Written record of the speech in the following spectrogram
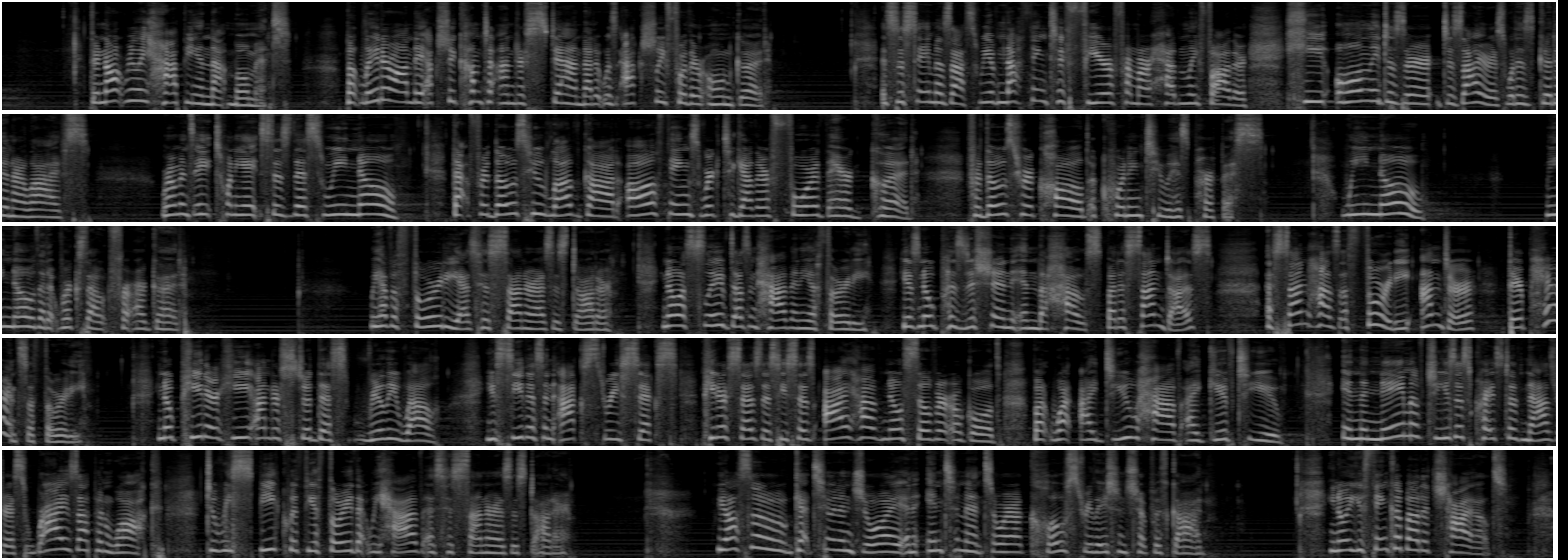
they're not really happy in that moment. But later on, they actually come to understand that it was actually for their own good. It's the same as us. We have nothing to fear from our Heavenly Father. He only desir- desires what is good in our lives. Romans 8 28 says this We know that for those who love God, all things work together for their good, for those who are called according to his purpose. We know, we know that it works out for our good. We have authority as his son or as his daughter. You know, a slave doesn't have any authority. He has no position in the house, but a son does. A son has authority under their parents' authority. You know, Peter, he understood this really well. You see this in Acts 3 6. Peter says this. He says, I have no silver or gold, but what I do have, I give to you. In the name of Jesus Christ of Nazareth, rise up and walk. Do we speak with the authority that we have as his son or as his daughter? We also get to enjoy an intimate or a close relationship with God. You know, you think about a child.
